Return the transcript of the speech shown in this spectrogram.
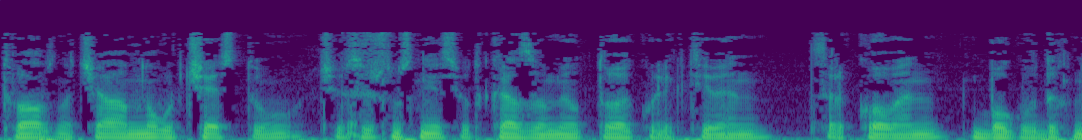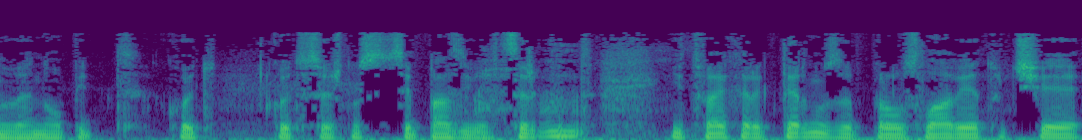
това означава много често, че всъщност ние се отказваме от този колективен, църковен, боговдъхновен опит, който който всъщност се пази в църквата. И това е характерно за православието, че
